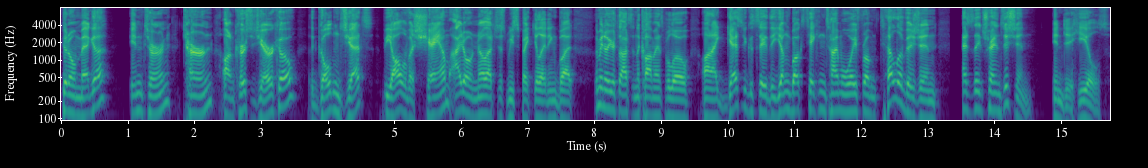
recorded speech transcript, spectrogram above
Could Omega in turn turn on Chris Jericho? The Golden Jets be all of a sham? I don't know. That's just me speculating, but let me know your thoughts in the comments below on, I guess you could say, the Young Bucks taking time away from television as they transition into heels.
